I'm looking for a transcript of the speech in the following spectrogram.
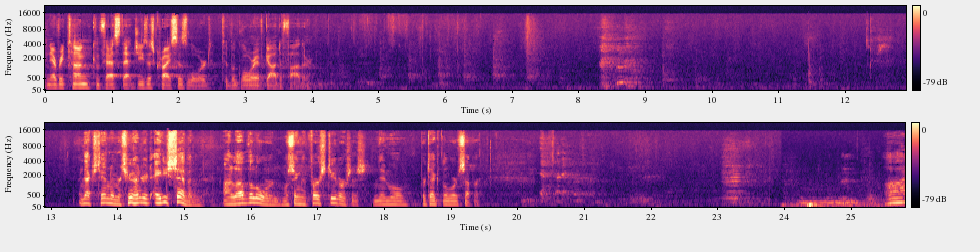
and every tongue confess that Jesus Christ is Lord, to the glory of God the Father. Next hymn, number 287. I love the Lord. We'll sing the first two verses, and then we'll partake the Lord's Supper. I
